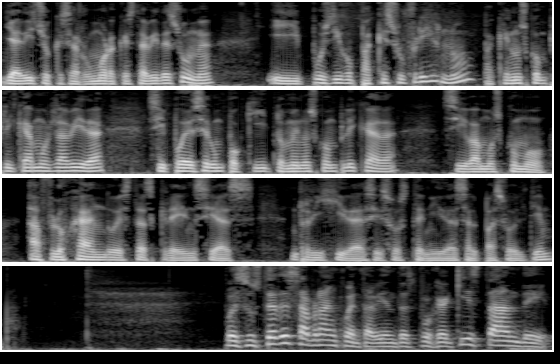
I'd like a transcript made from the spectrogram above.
ya he dicho que se rumora que esta vida es una y pues digo, ¿para qué sufrir, no? ¿Para qué nos complicamos la vida si puede ser un poquito menos complicada si vamos como aflojando estas creencias rígidas y sostenidas al paso del tiempo? Pues ustedes sabrán, cuentavientes, porque aquí están de,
